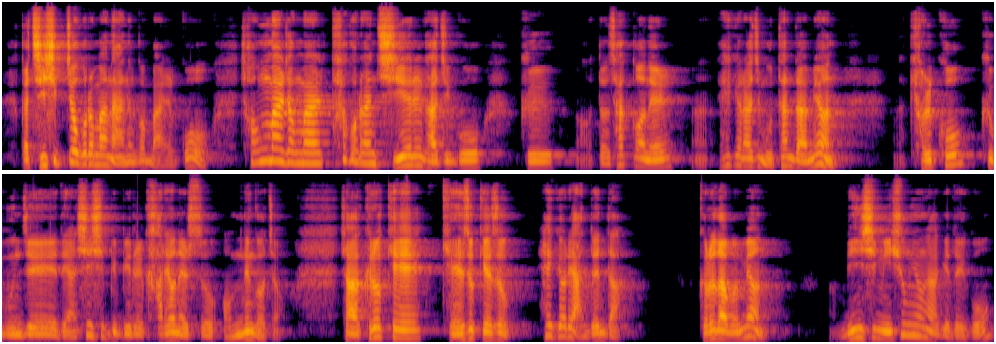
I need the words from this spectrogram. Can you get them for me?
그러니까 지식적으로만 아는 것 말고 정말 정말 탁월한 지혜를 가지고 그 어떤 사건을 어, 해결하지 못한다면 결코 그 문제에 대한 시시비비를 가려낼 수 없는 거죠. 자, 그렇게 계속 계속 해결이 안 된다. 그러다 보면 민심이 흉흉하게 되고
